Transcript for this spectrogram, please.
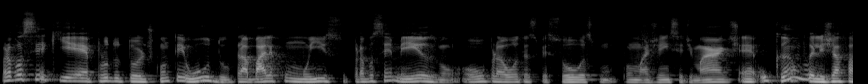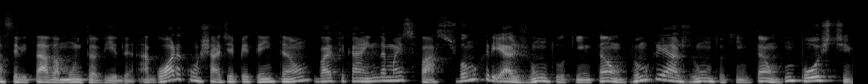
Para você que é produtor de conteúdo, trabalha com isso para você mesmo ou para outras pessoas, para uma agência de marketing, é, o Canva ele já facilitava muito a vida. Agora com o Chat GPT então vai ficar ainda mais fácil. Vamos criar junto aqui então, vamos criar junto aqui então um post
